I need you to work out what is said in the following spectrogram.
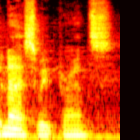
Good night, sweet prince.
